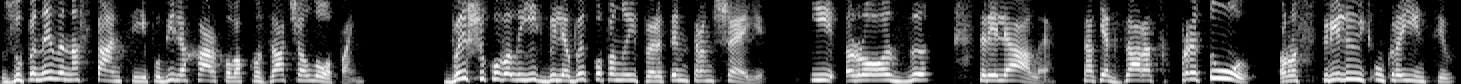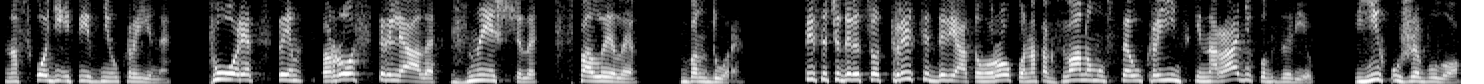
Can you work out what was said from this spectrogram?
зупинили на станції побіля Харкова Козача Лопань, вишикували їх біля викопаної перед тим траншеї і розстріляли, так як зараз впритул розстрілюють українців на сході і півдні України. Поряд з тим розстріляли, знищили, спалили бандури. 1939 року на так званому всеукраїнській нараді кобзарів їх уже було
